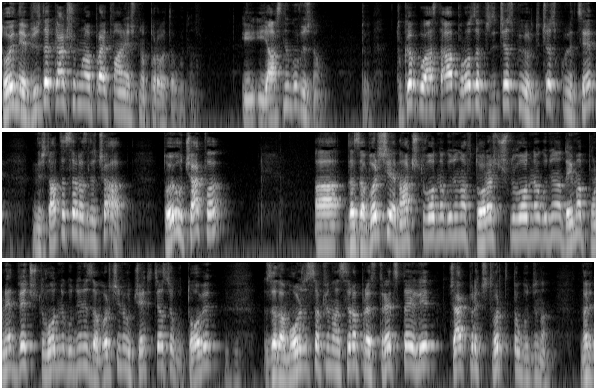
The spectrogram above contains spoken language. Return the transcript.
той не вижда как ще го направи това нещо на първата година. И, и аз не го виждам. Тук, когато става въпрос за физическо и юридическо лице, нещата се различават. Той очаква а, да завърши една счетоводна година, втора счетоводна година, да има поне две счетоводни години завършени, отчетите да са готови, за да може да се финансира през третата или чак през четвъртата година. Нали?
